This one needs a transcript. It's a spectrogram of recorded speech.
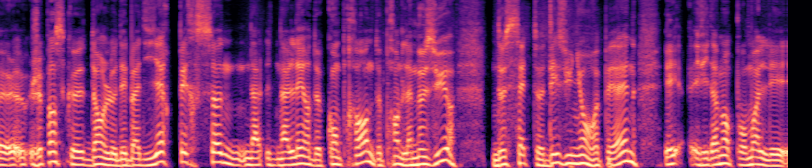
euh, je pense que dans le débat d'hier, personne n'a l'air de comprendre, de prendre la mesure de cette désunion européenne. Et évidemment, pour moi, les,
